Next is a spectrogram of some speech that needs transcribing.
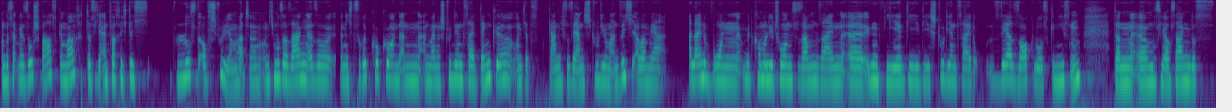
Und das hat mir so Spaß gemacht, dass ich einfach richtig Lust aufs Studium hatte. Und ich muss auch sagen, also wenn ich zurückgucke und an, an meine Studienzeit denke und jetzt gar nicht so sehr ans Studium an sich, aber mehr alleine wohnen, mit Kommilitonen zusammen sein, äh, irgendwie die, die Studienzeit sehr sorglos genießen, dann äh, muss ich auch sagen, das,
